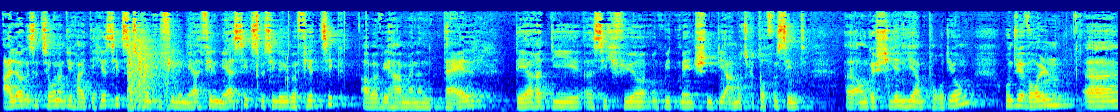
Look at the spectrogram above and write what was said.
Alle Organisationen, die heute hier sitzen, es könnten viele mehr, viel mehr sitzen, wir sind ja über 40, aber wir haben einen Teil derer, die äh, sich für und mit Menschen, die armutsbetroffen sind, äh, engagieren hier am Podium. Und wir wollen äh,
